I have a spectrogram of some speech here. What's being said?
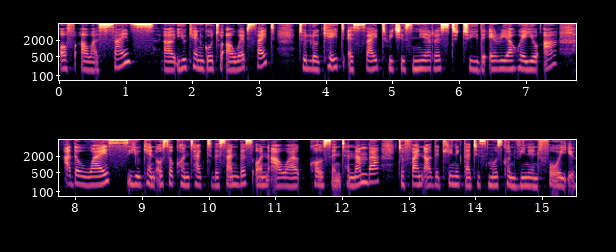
of our sites. Uh, you can go to our website to locate a site which is nearest to the area where you are. Otherwise, you can also contact the SANBS on our call center number to find out the clinic that is most convenient for you.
